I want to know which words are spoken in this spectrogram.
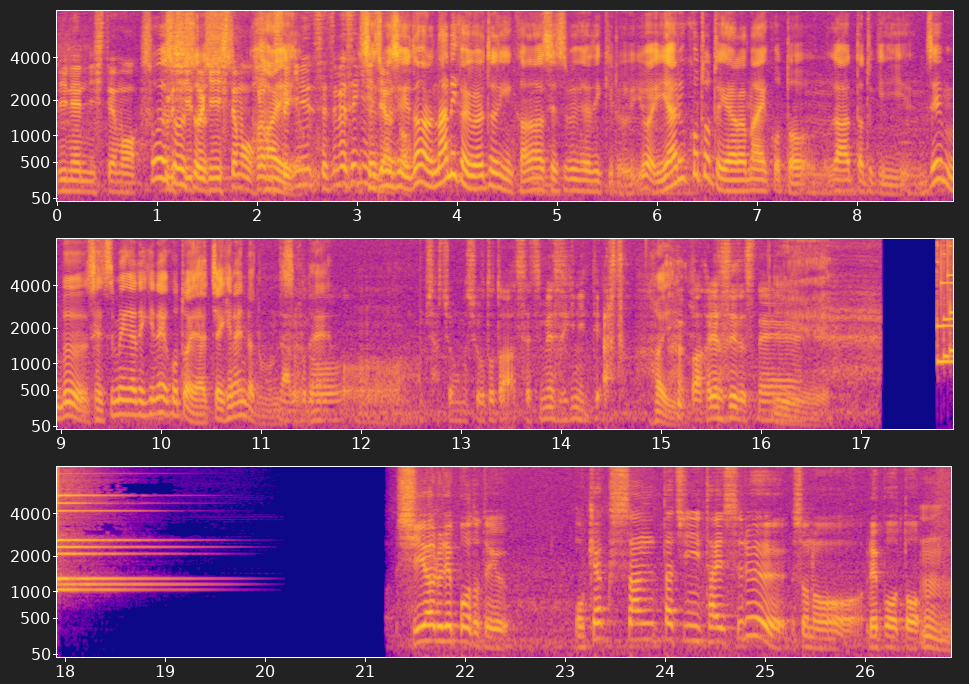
理念にしても苦しい時にしてもこれは責任、はい、説明責任説明だから何か言われた時に必ず説明ができる。要はやることとやらないことがあった時に全部説明ができないことはやっちゃいけないんだと思うんですよね。なるほど、社長の仕事とは説明責任ってあると、はい、分かりやすいですね。CR レポートというお客さんたちに対するそのレポート、うん、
